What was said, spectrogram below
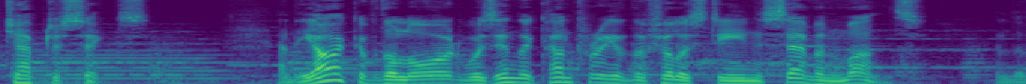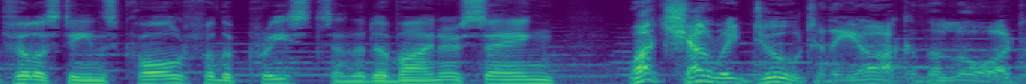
Chapter 6 And the ark of the Lord was in the country of the Philistines seven months. And the Philistines called for the priests and the diviners, saying, What shall we do to the ark of the Lord?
